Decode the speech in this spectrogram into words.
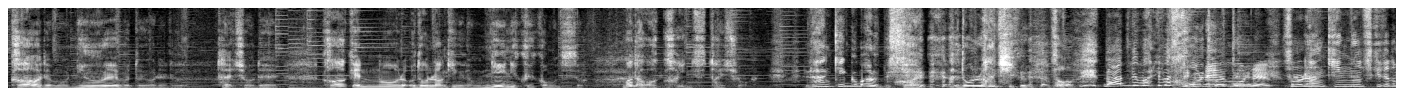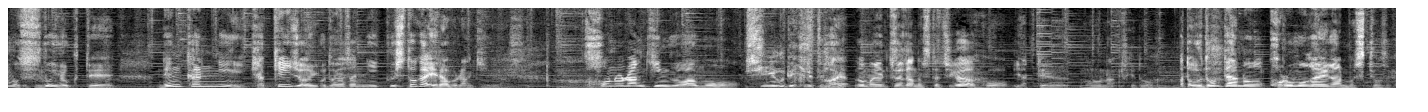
香川でもニューウェーブと言われる大将で香川県のうどんランキングでも2位に食い込むんですよ。まだ若いんです大将。ランキングもあるんですね、はい。うどんランキング。そう。何でもありますねこれもねそのランキングの付け方もすごい良くて年間に100軒以上うどん屋さんに行く人が選ぶランキングなんですよこのランキングはも信用できるというう、はい、もうエンツー団の人たちがこうやってるものなんですけど、うん。あとうどんってあの衣替えがあるの知ってます？こ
